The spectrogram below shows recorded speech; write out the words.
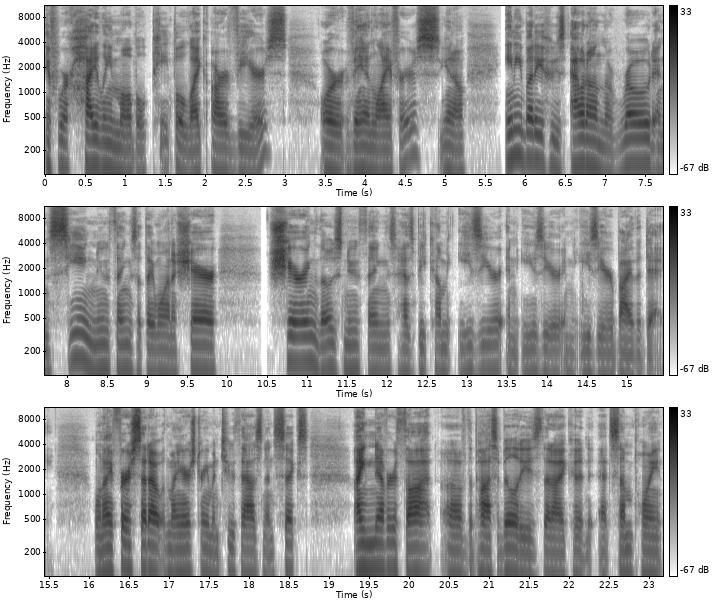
if we're highly mobile people like RVers or van lifers, you know, anybody who's out on the road and seeing new things that they want to share, sharing those new things has become easier and easier and easier by the day. When I first set out with my Airstream in 2006, I never thought of the possibilities that I could at some point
